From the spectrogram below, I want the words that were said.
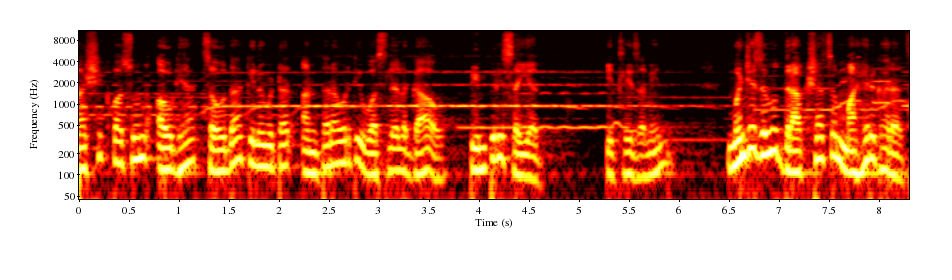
नाशिकपासून अवघ्या चौदा किलोमीटर अंतरावरती वसलेलं गाव पिंपरी सय्यद. इथली जमीन म्हणजे जणू द्राक्षाचं माहेर घरच.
